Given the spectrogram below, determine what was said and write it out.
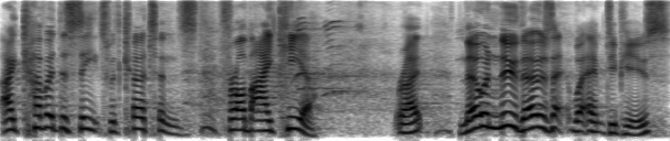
I covered the seats with curtains from IKEA, right? No one knew those were empty pews.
